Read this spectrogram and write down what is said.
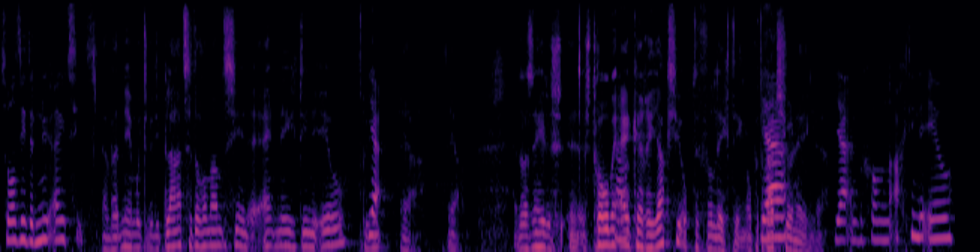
zoals die er nu uitziet. En wanneer moeten we die plaatsen, de romantici, in eind 19e eeuw? Ja. ja. ja. Het was een hele eh, stroming, Ja. eigenlijk een reactie op de verlichting, op het Ja. rationele. Ja, en het begon 18e eeuw.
